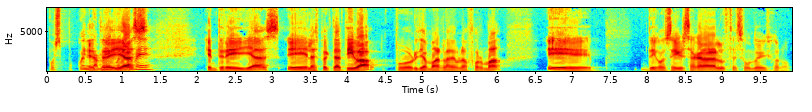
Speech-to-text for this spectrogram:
Pues cuéntame, entre ellas, cuéntame. entre ellas eh, la expectativa, por llamarla de una forma, eh, de conseguir sacar a la luz el segundo disco, ¿no?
